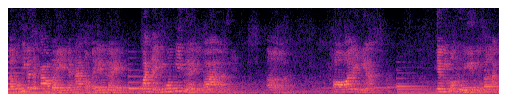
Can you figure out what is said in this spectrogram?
แล้วพวกพี่ก็จะก้าวไปด้านหน้าต่อไปเรื่อยๆวันไหนที่พวกพี่เหนื่อยหรือว่าเอ่อท้ออะไรเงี้ยยังมีพวกหนูยืนอยู่ข้างหลัง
